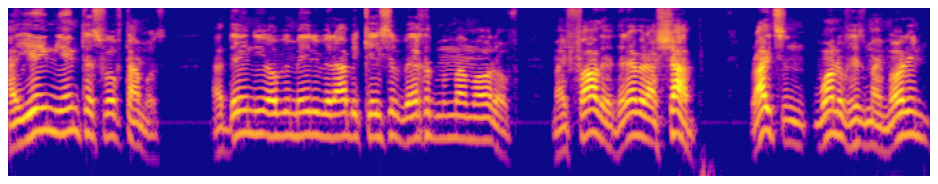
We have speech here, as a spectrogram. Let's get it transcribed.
Hayom Yom. Adeni Ovi V'Echad. My father, the Rebbe Rashab, writes in one of his memorim,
